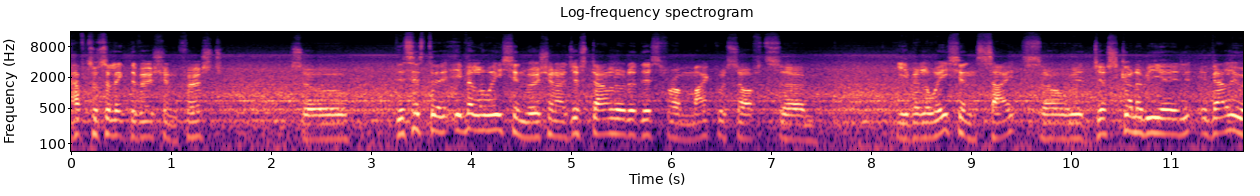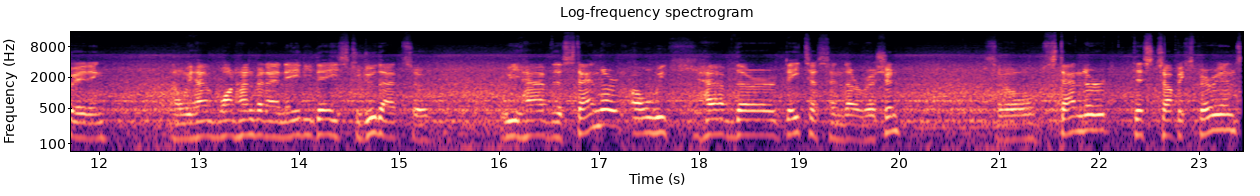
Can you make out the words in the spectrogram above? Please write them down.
have to select the version first. So this is the evaluation version. I just downloaded this from Microsoft's um, evaluation site. So we're just gonna be evaluating and we have 180 days to do that. So we have the standard or we have their data center version. So standard desktop experience.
